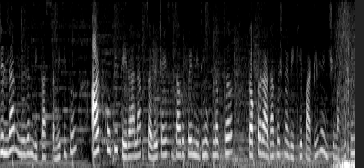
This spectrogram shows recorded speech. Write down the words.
जिल्हा नियोजन विकास समितीतून आठ कोटी तेरा लाख चव्वेचाळीस हजार रुपये निधी उपलब्ध. डॉक्टर राधाकृष्ण विखे पाटील यांची माहिती.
